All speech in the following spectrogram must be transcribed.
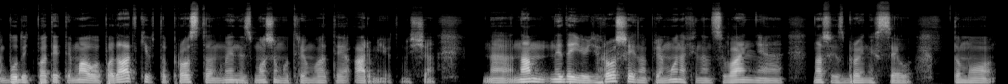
будуть платити мало податків, то просто ми не зможемо утримувати армію, тому що е, нам не дають грошей напряму на фінансування наших збройних сил. Тому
